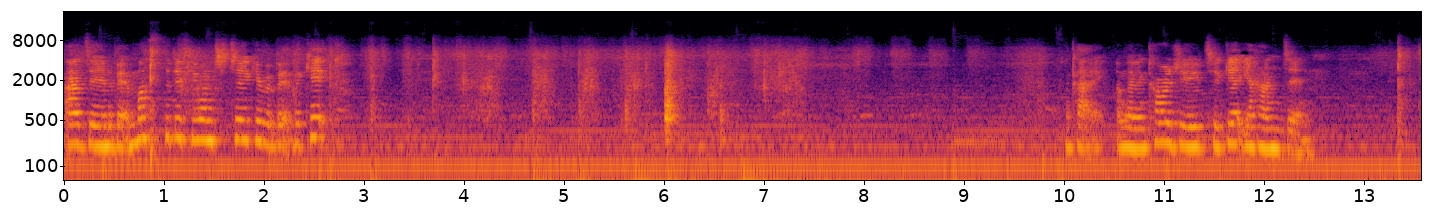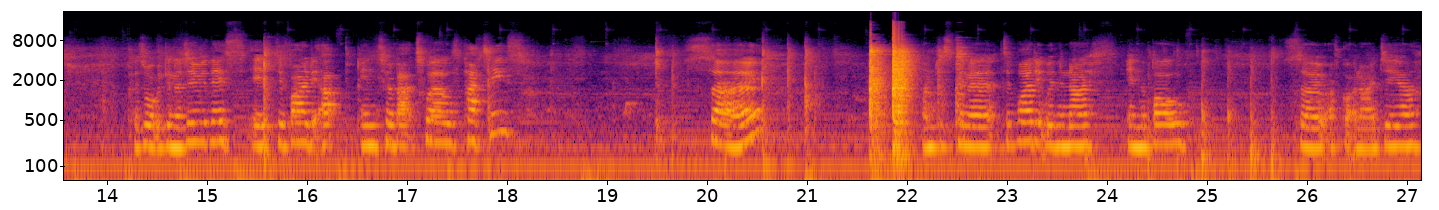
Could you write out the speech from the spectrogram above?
add in a bit of mustard if you wanted to, give it a bit of a kick. Okay, I'm going to encourage you to get your hands in. Because what we're going to do with this is divide it up into about 12 patties. So, I'm just going to divide it with a knife in the bowl. So I've got an idea.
